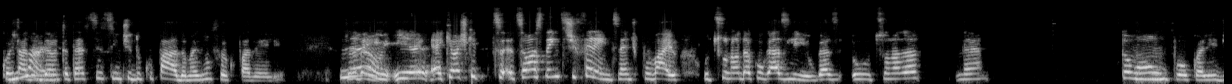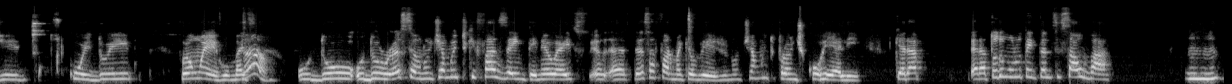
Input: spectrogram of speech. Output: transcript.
coitado, ele Demais. deve ter até se sentido culpado, mas não foi culpa dele. Tudo Não, bem. e é- É que eu acho que são acidentes diferentes, né? Tipo, vai, o Tsunoda com o Gasly. O, Gas, o Tsunoda, né, tomou Uhum. um pouco ali de descuido e foi um erro. Mas não, o do, o do Russell não tinha muito o que fazer, entendeu? É, isso, é dessa forma que eu vejo. Não tinha muito pra onde correr ali. Porque era, era todo mundo tentando se salvar. Uhum.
